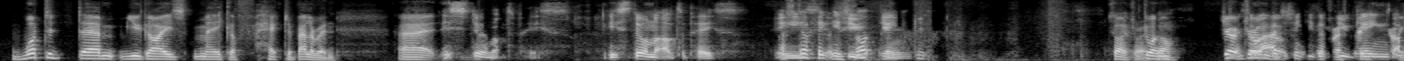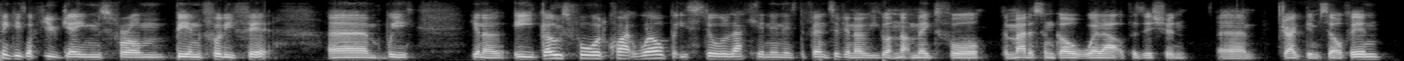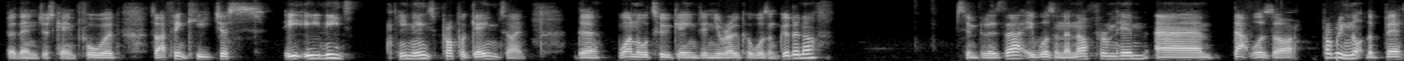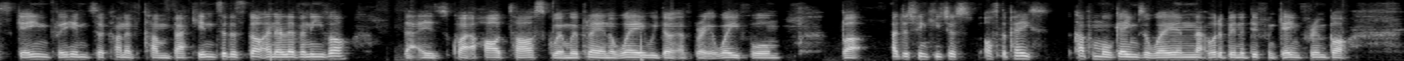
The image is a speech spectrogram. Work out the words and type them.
what did um, you guys make of Hector Bellerin? Uh, he's still not up to pace. He's still not up to pace. He's I still think he's not. Games. Sorry, Jordan. Go on. Jer- I just think he's a few games. I think he's a few games from being fully fit. Um, we you know, he goes forward quite well, but he's still lacking in his defensive. You know, he got nutmegged for the Maddison goal, well out of position, um, dragged himself in, but then just came forward. So I think he just he, he needs he needs proper game time. The one or two games in Europa wasn't good enough. Simple as that. It wasn't enough from him. Um, that was our probably not the best game for him to kind of come back into the starting eleven either that is quite a hard task when we're playing away. We don't have great away form, but I just think he's just off the pace. A couple more games away, and that would have been a different game for him. But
